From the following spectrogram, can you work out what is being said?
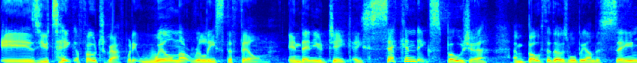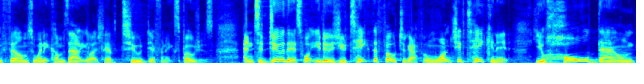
is you take a photograph, but it will not release the film and then you take a second exposure, and both of those will be on the same film. So when it comes out, you'll actually have two different exposures. And to do this, what you do is you take the photograph, and once you've taken it, you hold down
